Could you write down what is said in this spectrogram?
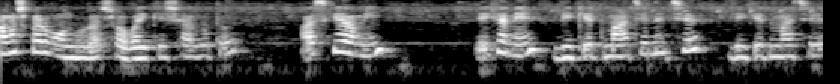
নমস্কার বন্ধুরা, সবাইকে স্বাগত। আজকে আমি এখানে বিকেট মাছ এনেছে। বিকেট মাছের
